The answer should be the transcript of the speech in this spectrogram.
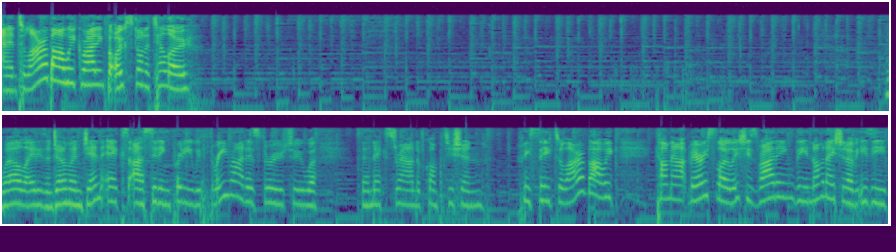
and Talara Barwick riding for Oaks Donatello. Well, ladies and gentlemen, Gen X are sitting pretty with three riders through to uh, the next round of competition. We see Talara Barwick come out very slowly. She's riding the nomination of Izzy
